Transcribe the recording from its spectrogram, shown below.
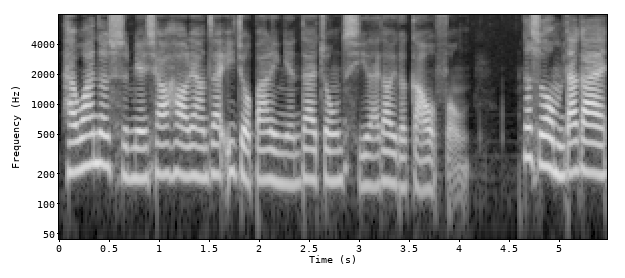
台湾的石棉消耗量在一九八零年代中期来到一个高峰。那时候我们大概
